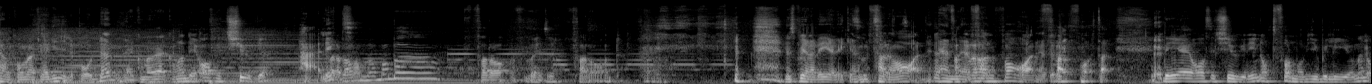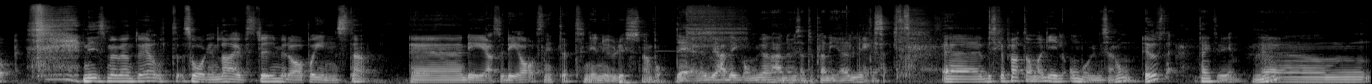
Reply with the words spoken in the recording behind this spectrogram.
Välkomna till Agilpodden. Välkomna, välkomna. Det är avsnitt 20. Härligt. Farad, vad heter det? Farad. Nu spelade Erik en farad. En fanfar heter det. Det är avsnitt 20. Det är något form av jubileum ändå. Ni som eventuellt såg en livestream idag på Insta. Eh, det är alltså det avsnittet ni nu lyssnar på. Det är det. Vi hade igång den här när vi satt och planerade lite. Exakt. Eh, vi ska prata om agil omorganisation, Just det. tänkte vi. Ehm,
